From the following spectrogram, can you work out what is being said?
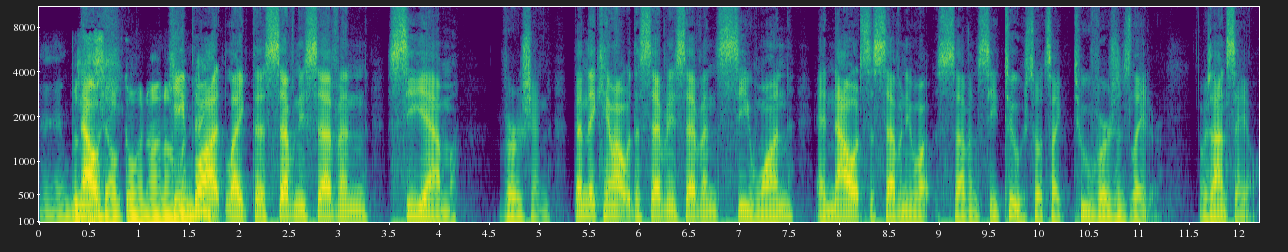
And was Now, the sale going on on he Monday? bought like the 77 CX version. Then they came out with the 77 C1, and now it's the 77 C2. So it's like two versions later. It was on sale.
